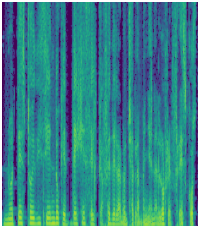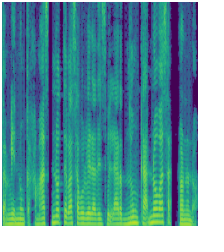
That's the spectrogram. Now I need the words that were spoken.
No te estoy diciendo que dejes el café de la noche a la mañana, los refrescos también nunca jamás. No te vas a volver a desvelar nunca. No vas a... No, no, no.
